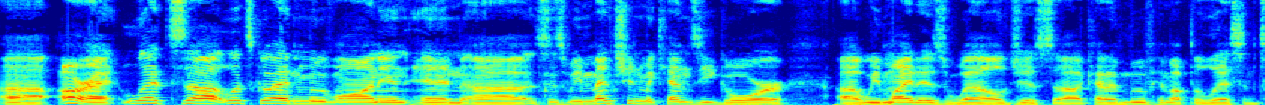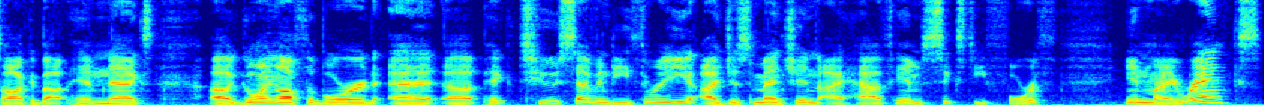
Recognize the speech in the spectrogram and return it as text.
Uh, all right, let's uh, let's go ahead and move on. And, and uh, since we mentioned Mackenzie Gore, uh, we might as well just uh, kind of move him up the list and talk about him next. Uh, going off the board at pick 273, I just mentioned I have him 64th in my ranks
